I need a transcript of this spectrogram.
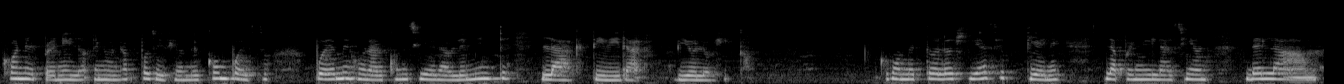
con el prenilo en una posición de compuesto puede mejorar considerablemente la actividad biológica. Como metodología se obtiene la prenilación de la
